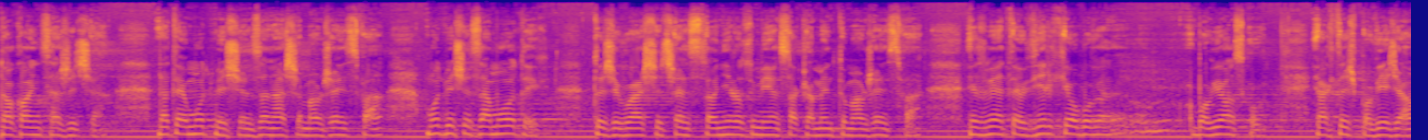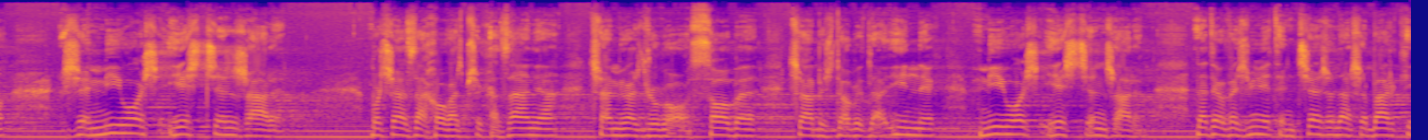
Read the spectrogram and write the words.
do końca życia. Dlatego módlmy się za nasze małżeństwa, módlmy się za młodych, którzy właśnie często nie rozumieją sakramentu małżeństwa, nie rozumieją tego wielkiego obowią- obowiązku. Jak też powiedział, że miłość jest ciężarem bo trzeba zachować przykazania, trzeba miłować drugą osobę, trzeba być dobry dla innych. Miłość jest ciężarem. Dlatego weźmijmy ten ciężar na nasze barki,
